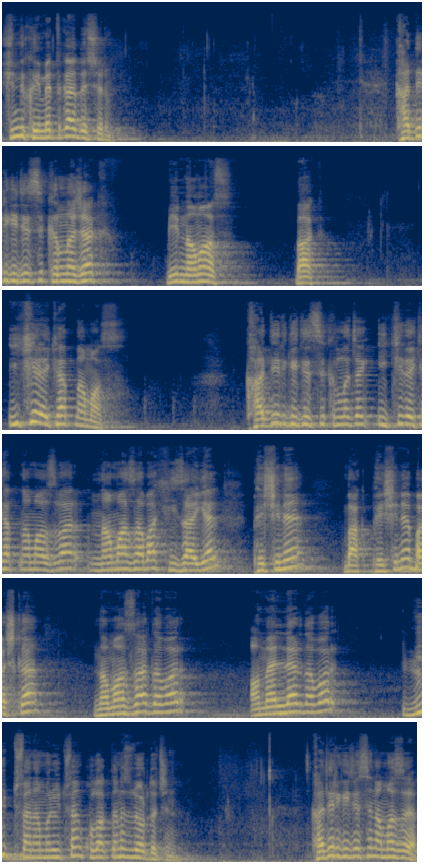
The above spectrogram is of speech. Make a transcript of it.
Şimdi kıymetli kardeşlerim. Kadir gecesi kılınacak bir namaz. Bak. iki rekat namaz. Kadir gecesi kılınacak iki rekat namaz var. Namaza bak hizaya gel. Peşine bak peşine başka namazlar da var. Ameller de var. Lütfen ama lütfen kulaklarınızı dört açın. Kadir gecesi namazı.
